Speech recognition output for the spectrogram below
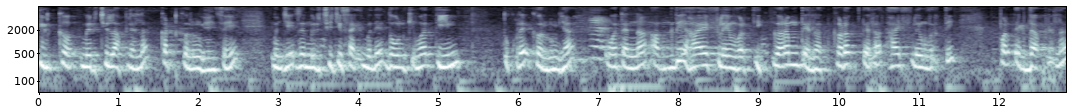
तिरकं मिरचीला आपल्याला कट करून घ्यायचं आहे. म्हणजे जर मिरचीची साईजमध्ये दोन किंवा तीन तुकडे करून घ्या व त्यांना अगदी हाय फ्लेमवरती गरम तेलात कडक तेलात हाय फ्लेमवरती परत एकदा आपल्याला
